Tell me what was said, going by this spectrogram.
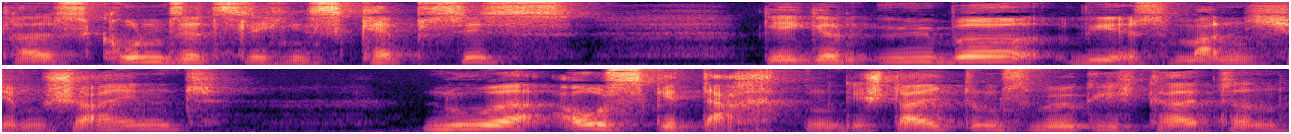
teils grundsätzlichen Skepsis gegenüber, wie es manchem scheint, nur ausgedachten Gestaltungsmöglichkeiten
